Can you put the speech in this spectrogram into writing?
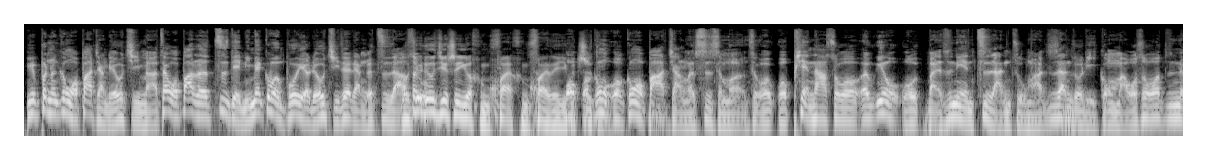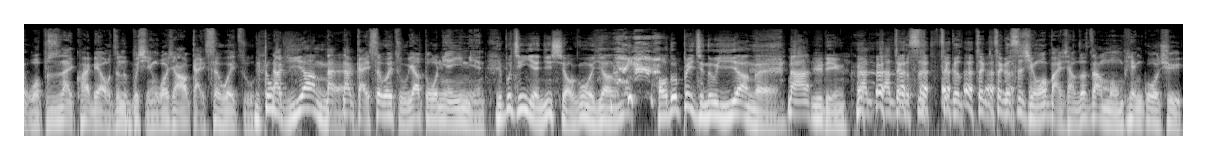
因为不能跟我爸讲留级嘛，在我爸的字典里面根本不会有留级这两个字啊。我觉得留级是一个很坏很坏的一个。我我跟我我跟我爸讲的是什么？我我骗他说，呃，因为我本来是念自然组嘛，自然组理工嘛，我说我真的我不是那一块料，我真的不行，我想要改社会组。你跟我一样，那那改社会组要多念一年。你不仅眼睛小，跟我一样，好多背景都一样哎。那玉玲，那那这个事这个这个这个事情，我本来想说这样蒙骗过去。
